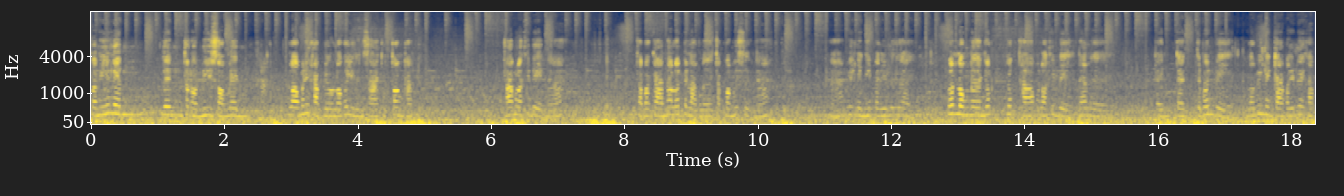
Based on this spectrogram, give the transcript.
ตอนนี้เลนเลนถนนมีสองเลน เราไม่ได้ขับเร็วเราก็อยู่เลนซ้ายถูกต้องครับท้าของเราที่เบรกนะจับอาการหน้ารถเป็นหลักเลยจับความรู้สึกนะนะวิ่งเลนนี้ไปเรื่อยๆรถลงเนินยกยกเท้าเราที่เบรกได้เลย แต่แต่จะเพิ่มเบรกเราวิ่งเลนกลางไปเรื่อยๆครับ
